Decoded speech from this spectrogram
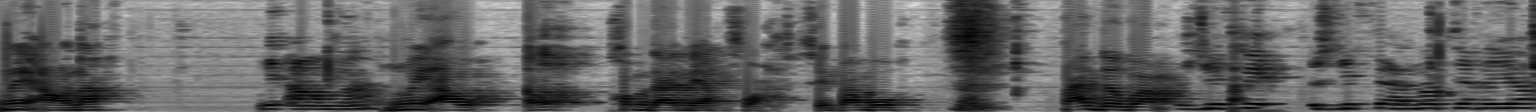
ไม่เอานะ Mais ah, hein, ไม่เอา เออคอมดาเนียfois c'est pas beau pas devant je l'ai fait, je l'ai fait à l'intérieur.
